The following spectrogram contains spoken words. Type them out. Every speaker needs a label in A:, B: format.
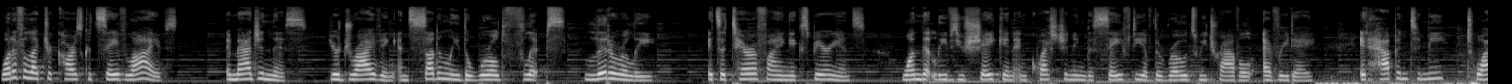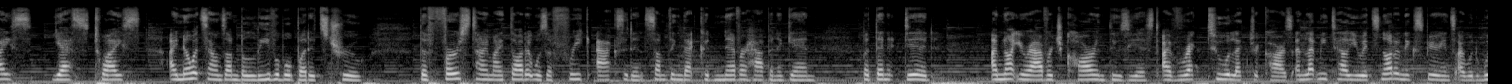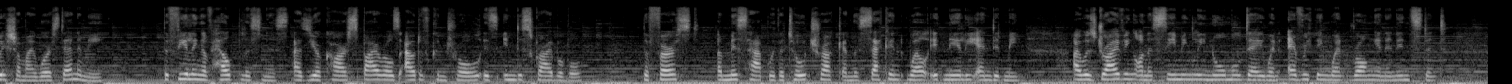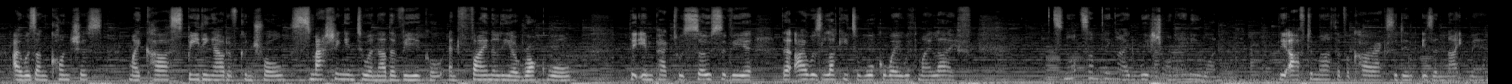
A: What if electric cars could save lives? Imagine this you're driving, and suddenly the world flips. Literally. It's a terrifying experience, one that leaves you shaken and questioning the safety of the roads we travel every day. It happened to me twice. Yes, twice. I know it sounds unbelievable, but it's true. The first time I thought it was a freak accident, something that could never happen again, but then it did. I'm not your average car enthusiast. I've wrecked two electric cars, and let me tell you, it's not an experience I would wish on my worst enemy. The feeling of helplessness as your car spirals out of control is indescribable. The first, a mishap with a tow truck, and the second, well, it nearly ended me. I was driving on a seemingly normal day when everything went wrong in an instant. I was unconscious, my car speeding out of control, smashing into another vehicle, and finally a rock wall. The impact was so severe that I was lucky to walk away with my life. It's not something I'd wish on anyone. The aftermath of a car accident is a nightmare.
